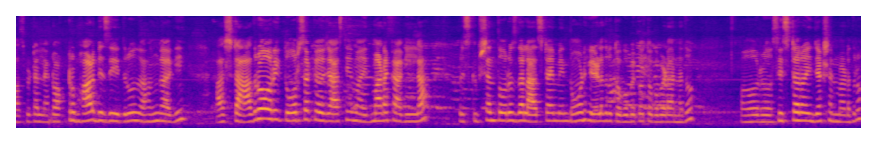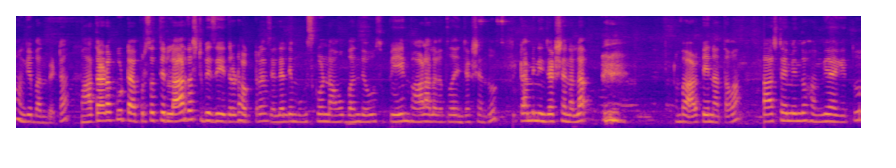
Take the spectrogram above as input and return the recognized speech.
ಹಾಸ್ಪಿಟಲ್ನಾಗ ಡಾಕ್ಟ್ರು ಭಾಳ ಬ್ಯುಸಿ ಇದ್ದರು ಹಾಗಾಗಿ ಅಷ್ಟಾದರೂ ಅವ್ರಿಗೆ ತೋರ್ಸೋಕ್ಕೆ ಜಾಸ್ತಿ ಇದು ಮಾಡೋಕ್ಕಾಗಲಿಲ್ಲ ಪ್ರಿಸ್ಕ್ರಿಪ್ಷನ್ ತೋರಿಸ್ದ ಲಾಸ್ಟ್ ಟೈಮ್ ಇಂದ ನೋಡಿ ಹೇಳಿದ್ರು ತೊಗೋಬೇಕೋ ತೊಗೋಬೇಡ ಅನ್ನೋದು. ಅವರು ಸಿಸ್ಟರ್ ಇಂಜೆಕ್ಷನ್ ಮಾಡಿದ್ರು, ಹಾಗೆ ಬಂದ್ಬಿಟ್ಟ. ಮಾತಾಡೋಕ್ಕೂ ಟ ಪುರ್ಸೊತ್ತಿರ್ಲಾರ್ದಷ್ಟು ಬ್ಯುಸಿ ಇದ್ರು ಡಾಕ್ಟರ್ ಎಲ್ಲೆಲ್ಲಿ ಮುಗಿಸ್ಕೊಂಡು ನಾವು ಬಂದೆವು. ಸ್ವಲ್ಪ ಪೇನ್ ಭಾಳ ಆಗತ್ತದ ಇಂಜೆಕ್ಷನ್ದು ವಿಟಮಿನ್ ಇಂಜೆಕ್ಷನ್ ಅಲ್ಲ. ಭಾಳ ಪೇನ್ ಆಗ್ತಾವ. ಲಾಸ್ಟ್ ಟೈಮಿಂದು ಹಾಗೆ ಆಗಿತ್ತು.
